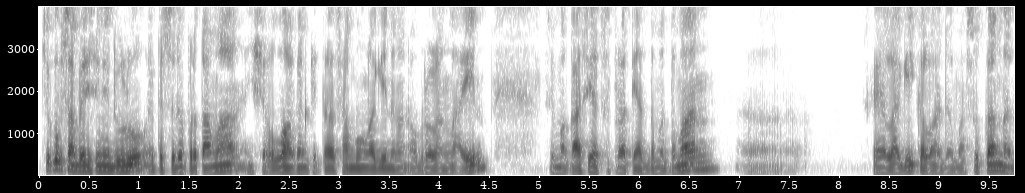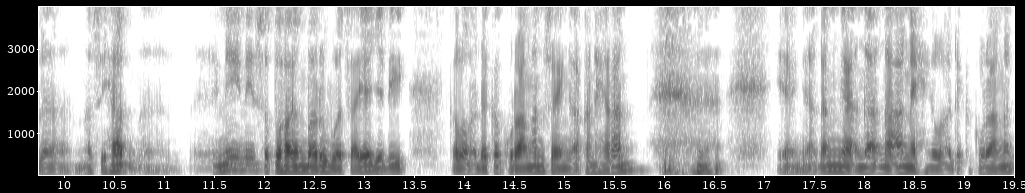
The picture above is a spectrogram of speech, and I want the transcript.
cukup sampai di sini dulu episode pertama. Insya Allah akan kita sambung lagi dengan obrolan lain. Terima kasih atas perhatian teman-teman. Uh, sekali lagi kalau ada masukan, ada nasihat, uh, ini ini suatu hal yang baru buat saya jadi kalau ada kekurangan saya nggak akan heran. Ya nggak kan nggak nggak nggak aneh kalau ada kekurangan.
